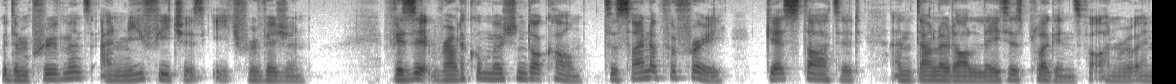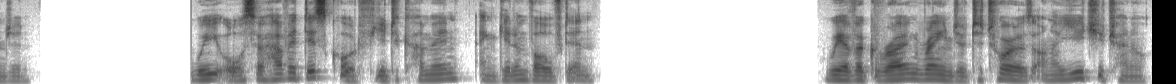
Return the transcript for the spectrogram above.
with improvements and new features each revision. Visit radicalmotion.com to sign up for free, get started, and download our latest plugins for Unreal Engine. We also have a Discord for you to come in and get involved in. We have a growing range of tutorials on our YouTube channel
